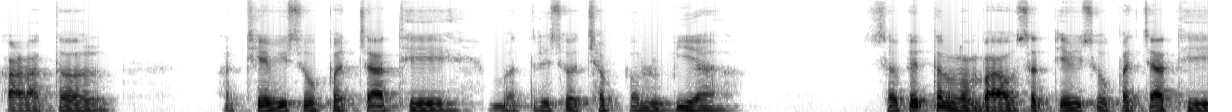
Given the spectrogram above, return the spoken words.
કાળા તલ અઠ્યાવીસો પચાસથી બત્રીસો છપ્પન રૂપિયા સફેદ તલનો ભાવ સત્યાવીસો પચાસથી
